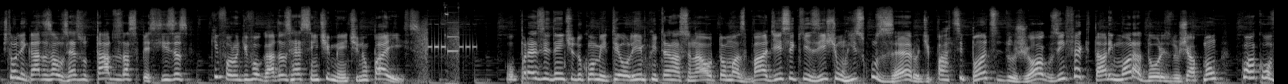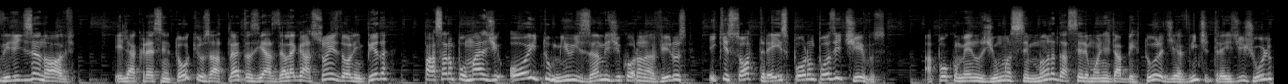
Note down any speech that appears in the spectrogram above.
estão ligadas aos resultados das pesquisas que foram divulgadas recentemente no país. O presidente do Comitê Olímpico Internacional, Thomas Bach, disse que existe um risco zero de participantes dos Jogos infectarem moradores do Japão com a Covid-19. Ele acrescentou que os atletas e as delegações da Olimpíada passaram por mais de 8 mil exames de coronavírus e que só três foram positivos. Há pouco menos de uma semana da cerimônia de abertura, dia 23 de julho,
